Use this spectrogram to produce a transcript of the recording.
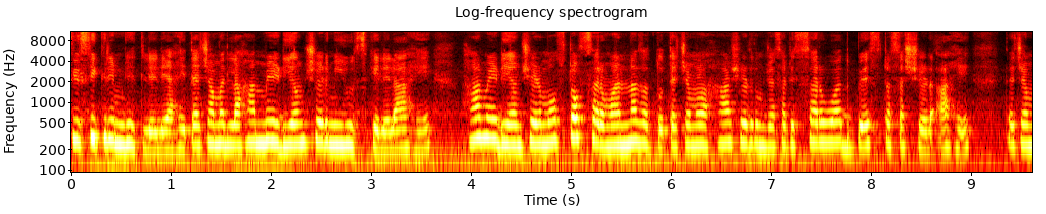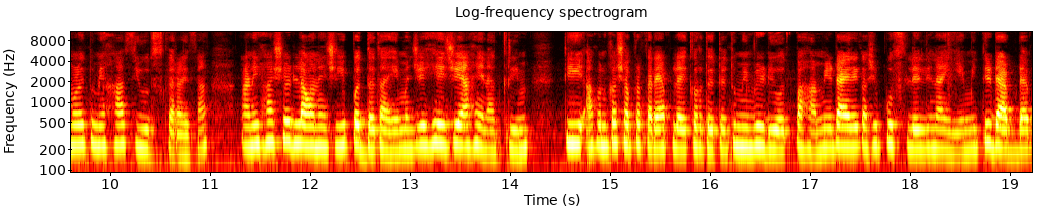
C C cream घेतलेली आहे. त्याच्यामधला हा मीडियम शेड मी यूज केलेला आहे. हा मीडियम शेड मोस्ट ऑफ सर्वांना जातो. त्याच्यामुळे हा शेड तुमच्यासाठी सर्वात बेस्ट असा शेड आहे. त्याच्यामुळे तुम्ही हाच यूज करायचा. आणि हा शेड लावण्याची ही पद्धत आहे. म्हणजे हे जे आहे ना क्रीम ती आपण कशा प्रकारे अप्लाय करतोय ते तुम्ही व्हिडिओत पहा. मी डायरेक्ट अशी पुसलेली नाहीये. मी ती डॅब डॅब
